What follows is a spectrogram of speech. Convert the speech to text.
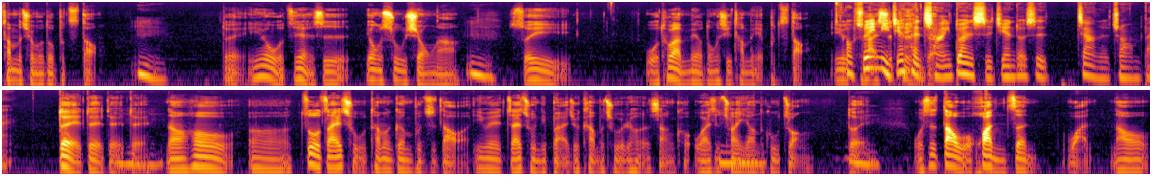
他们全部都不知道。嗯，对，因为我之前是用束胸啊，嗯，所以我突然没有东西，他们也不知道。因为哦，所以你已经很长一段时间都是这样的装扮。对对对对，嗯、然后呃，做摘除他们更不知道啊，因为摘除你本来就看不出任何的伤口，我还是穿一样的裤装。嗯、对，我是到我换证完，然后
